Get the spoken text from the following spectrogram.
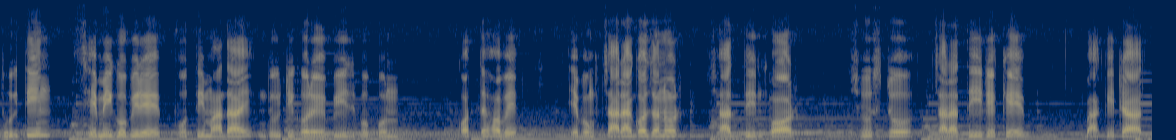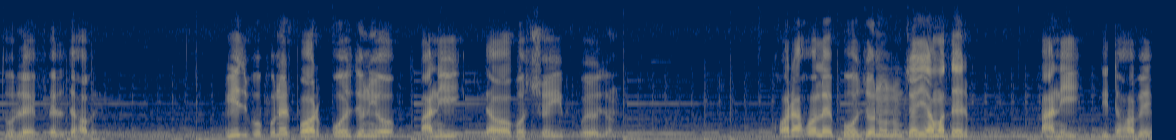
দুই তিন সেমি গভীরে প্রতি মাদায় দুইটি করে বীজ বপন করতে হবে এবং চারা গজানোর সাত দিন পর সুস্থ চারাতি রেখে বাকিটা তুলে ফেলতে হবে। বীজ বপনের পর প্রয়োজনীয় পানি দেওয়া অবশ্যই প্রয়োজন। খরা হলে প্রয়োজন অনুযায়ী আমাদের পানি দিতে হবে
